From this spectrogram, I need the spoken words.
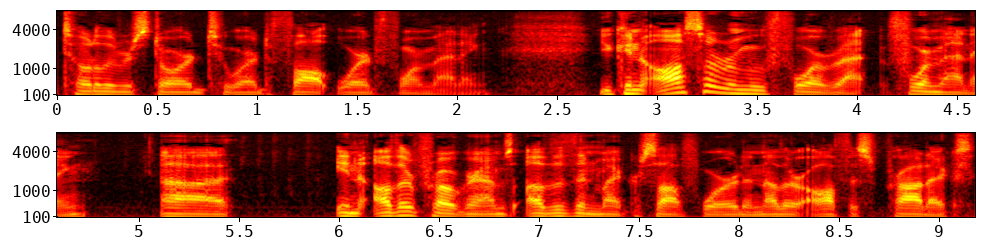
totally restored to our default Word formatting. You can also remove format formatting uh, in other programs other than Microsoft Word and other Office products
